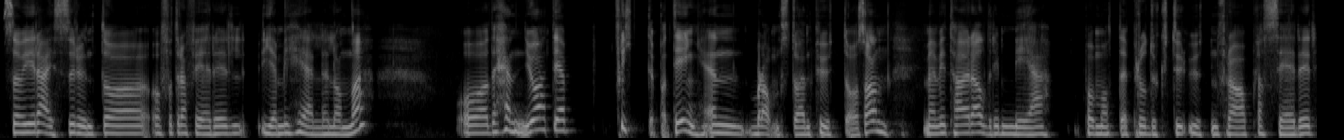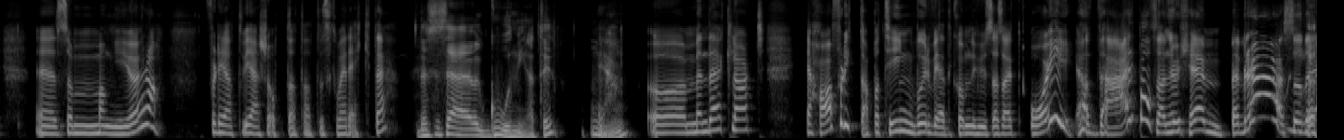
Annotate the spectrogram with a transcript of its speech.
Så vi reiser rundt og, og fotograferer hjem i hele landet. Og det hender jo at jeg flytter på ting, en blomst og en pute og sånn, men vi tar aldri med på en måte produkter utenfra og plasserer, eh, som mange gjør, da. Fordi at vi er så opptatt av at det skal være ekte. Det syns jeg er gode nyheter. Mm. Ja. Og, men det er klart, jeg har flytta på ting hvor vedkommende hus har sagt 'oi, ja der passa han jo kjempebra'! Så det,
